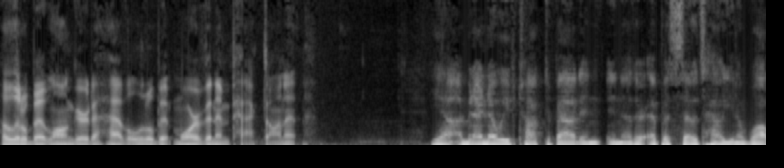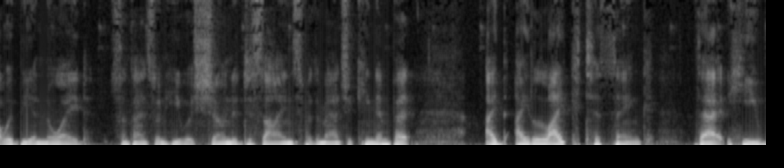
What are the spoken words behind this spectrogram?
a little bit longer to have a little bit more of an impact on it. Yeah, I mean, I know we've talked about in, in other episodes how, you know, Walt would be annoyed sometimes when he was shown the designs for the Magic Kingdom, but I, I like to think that he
